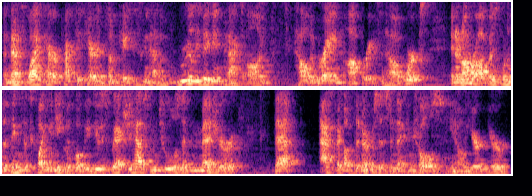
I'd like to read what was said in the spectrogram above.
And that's why chiropractic care in some cases can have a really big impact on how the brain operates and how it works. And in our office, one of the things that's quite unique with what we do is we actually have some tools that measure that aspect of the nervous system that controls, you know, your, your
